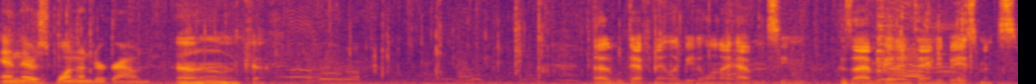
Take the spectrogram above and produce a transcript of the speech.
and there's one underground. Oh, okay. That would definitely be the one I haven't seen because I haven't been into any basements.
